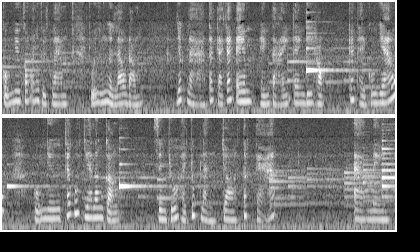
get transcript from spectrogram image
cũng như công ăn việc làm của những người lao động. Nhất là tất cả các em hiện tại đang đi học các thầy cô giáo cũng như các quốc gia lân cận. Xin chúa hãy chúc lành cho tất cả. Amen.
